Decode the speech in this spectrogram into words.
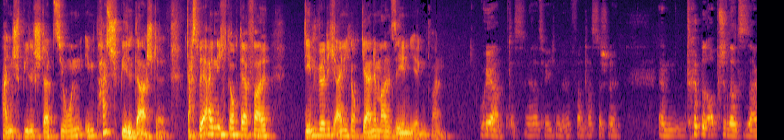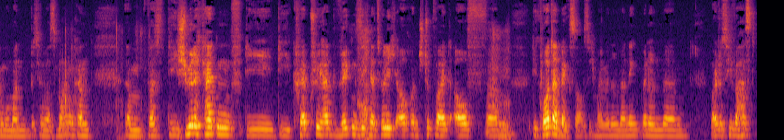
Anspielstation im Passspiel darstellt. Das wäre eigentlich noch der Fall. Den würde ich eigentlich noch gerne mal sehen irgendwann. Oh ja, das wäre natürlich eine fantastische ähm, Triple Option sozusagen, wo man ein bisschen was machen kann. Ähm, was die Schwierigkeiten, die die Crabtree hat, wirken sich natürlich auch ein Stück weit auf ähm, die Quarterbacks aus. Ich meine, wenn du, wenn du einen ähm, Wide Receiver hast,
